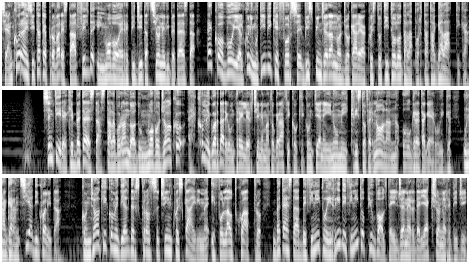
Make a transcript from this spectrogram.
Se ancora esitate a provare Starfield, il nuovo RPG d'azione di Bethesda, ecco a voi alcuni motivi che forse vi spingeranno a giocare a questo titolo dalla portata galattica. Sentire che Bethesda sta lavorando ad un nuovo gioco è come guardare un trailer cinematografico che contiene i nomi Christopher Nolan o Greta Gerwig, una garanzia di qualità. Con giochi come The Elder Scrolls 5 Skyrim e Fallout 4, Bethesda ha definito e ridefinito più volte il genere degli action RPG,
